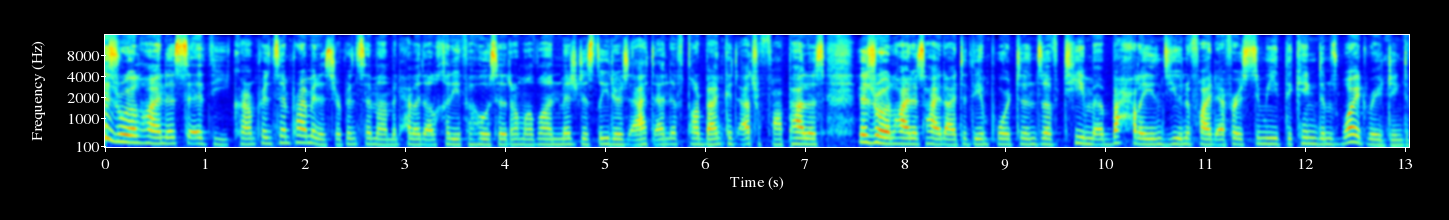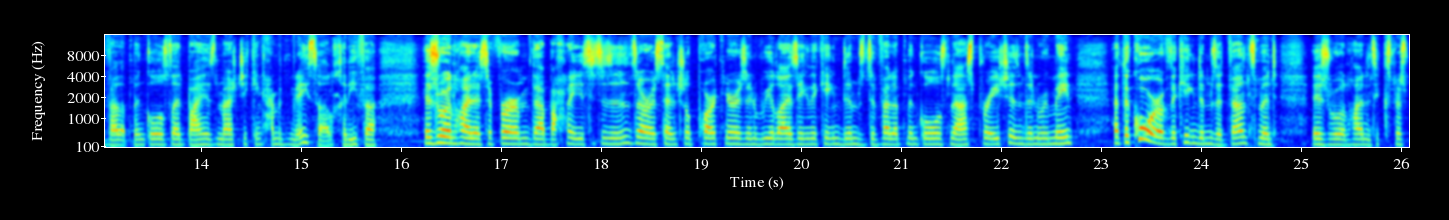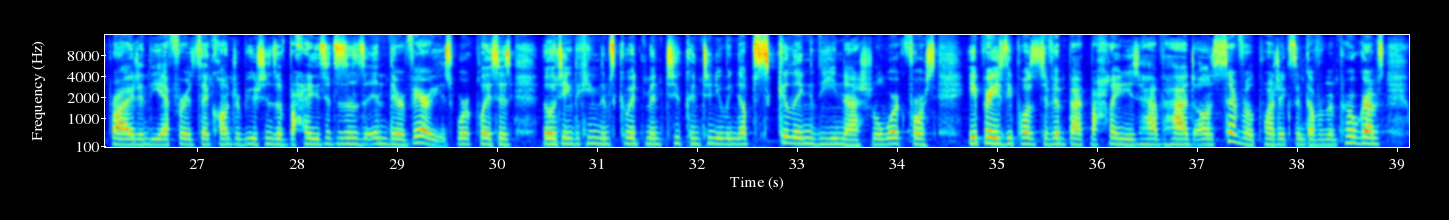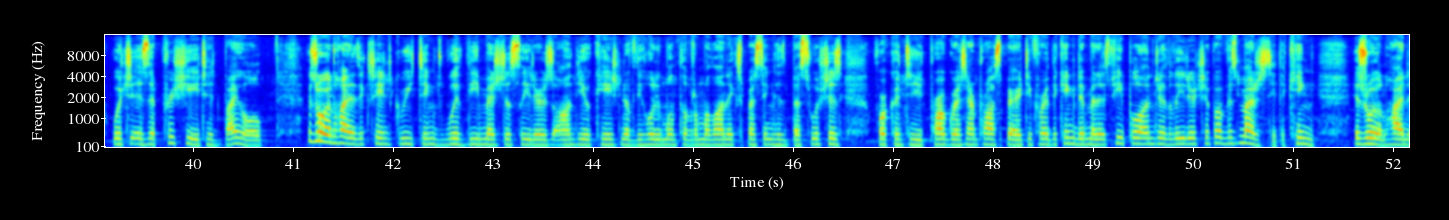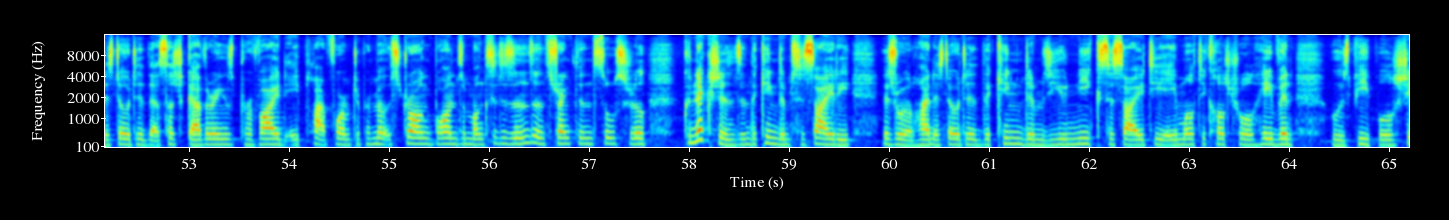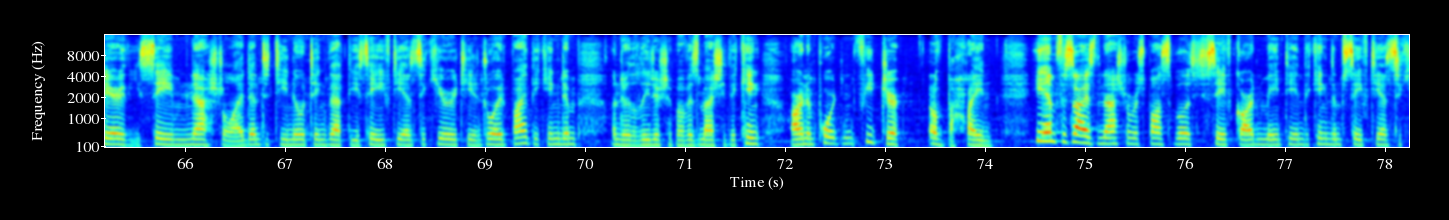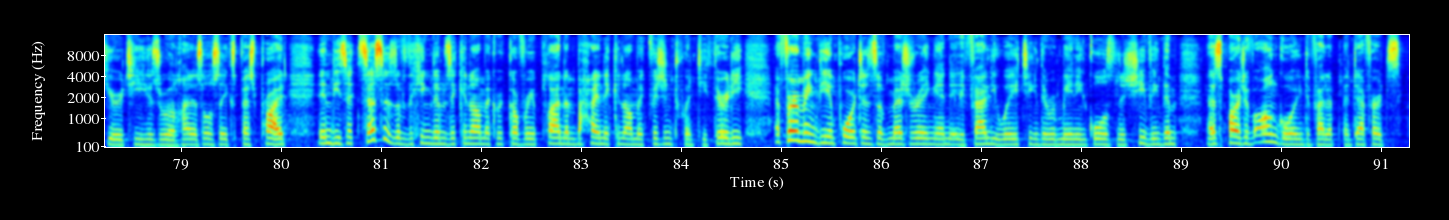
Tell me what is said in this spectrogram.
His Royal Highness uh, the Crown Prince and Prime Minister Prince Salman bin Hamad Al Khalifa hosted Ramadan Majlis leaders at an iftar banquet at Riffa Palace. His Royal Highness highlighted the importance of Team Bahrain's unified efforts to meet the kingdom's wide-ranging development goals led by His Majesty King Hamad bin Isa Al Khalifa. His Royal Highness affirmed that Bahraini citizens are essential partners in realizing the kingdom's development goals and aspirations and remain at the core of the kingdom's advancement. His Royal Highness expressed pride in the efforts and contributions of Bahraini citizens in their various workplaces workplaces, noting the kingdom's commitment to continuing upskilling the national workforce. He praised the positive impact Bahrainis have had on several projects and government programs, which is appreciated by all. His Royal Highness exchanged greetings with the Majlis leaders on the occasion of the holy month of Ramadan, expressing his best wishes for continued progress and prosperity for the kingdom and its people under the leadership of His Majesty the King. His Royal Highness noted that such gatherings provide a platform to promote strong bonds among citizens and strengthen social connections in the kingdom's society. His Royal Highness noted the kingdom's unique society, a multicultural haven whose people share the same national identity, noting that the safety and security enjoyed by the kingdom under the leadership of His Majesty the King are an important feature of Bahrain. He emphasized the national responsibility to safeguard and maintain the kingdom's safety and security. His Royal Highness also expressed pride in the successes of the kingdom's economic recovery plan and Bahrain Economic Vision 2030, affirming the importance of measuring and evaluating the remaining goals and achieving them as part of ongoing development efforts.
